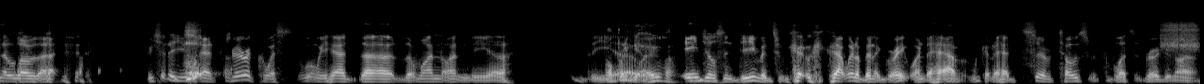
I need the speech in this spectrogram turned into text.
love that. We should have used that Spiriquist when we had uh, the one on the uh, the I'll bring uh, it over. angels and demons. We could, that would have been a great one to have. We could have had served toast with the Blessed Virgin on it.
